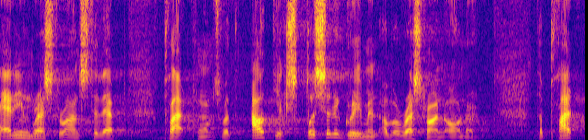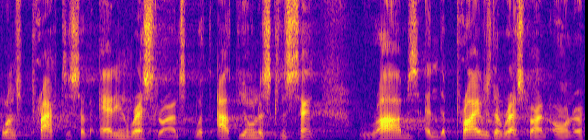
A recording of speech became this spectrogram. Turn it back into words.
adding restaurants to their platforms without the explicit agreement of a restaurant owner. The platform's practice of adding restaurants without the owner's consent robs and deprives the restaurant owner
